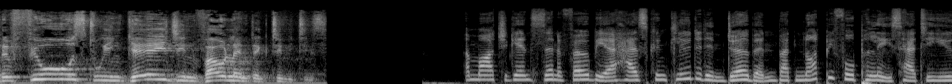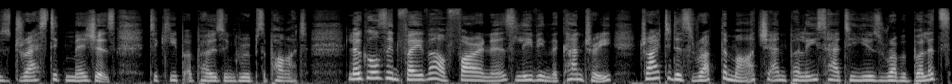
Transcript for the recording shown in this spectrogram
refuse to engage in violent activities. A march against xenophobia has concluded in Durban, but not before police had to use drastic measures to keep opposing groups apart. Locals in favor of foreigners leaving the country tried to disrupt the march, and police had to use rubber bullets,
